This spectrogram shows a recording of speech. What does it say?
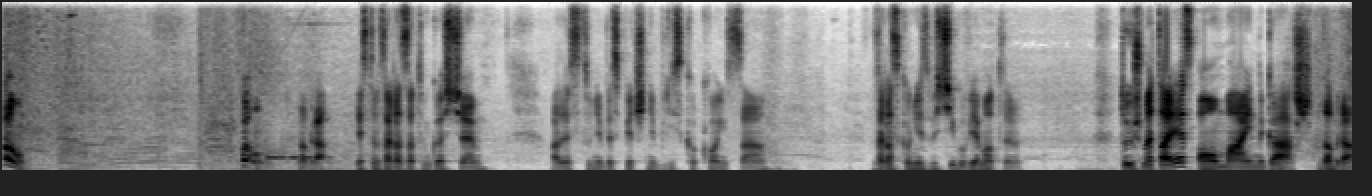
Bum! Bum! Dobra, jestem zaraz za tym gościem, ale jest tu niebezpiecznie blisko końca. Zaraz koniec wyścigu, wiem o tym. Tu już meta jest? Oh my gosh. Dobra,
